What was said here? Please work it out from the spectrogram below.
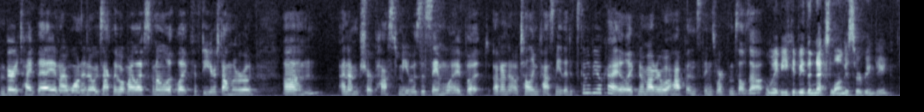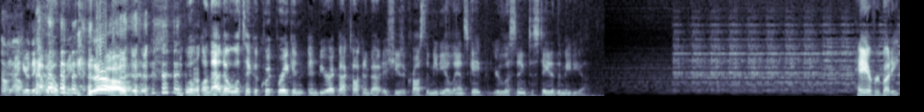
I'm very type A and I want to know exactly what my life's going to look like 50 years down the road. Um, and I'm sure past me was the same way, but I don't know, telling past me that it's going to be okay. Like, no matter what happens, things work themselves out. Well, maybe you could be the next longest serving dean. Oh, I hear they have an opening. yeah. well, on that note, we'll take a quick break and, and be right back talking about issues across the media landscape. You're listening to State of the Media. Hey, everybody.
